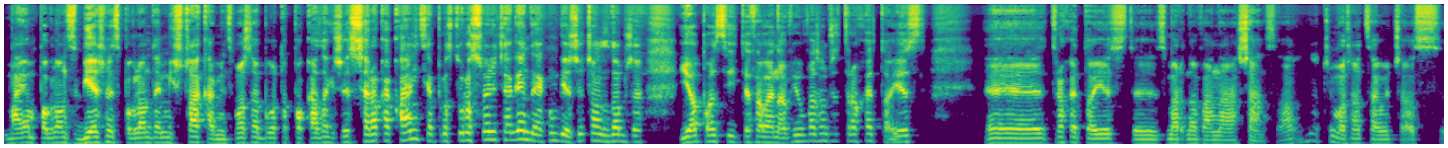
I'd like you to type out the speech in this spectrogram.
mają pogląd zbieżny z poglądem Miszczaka, więc można było to pokazać, że jest szeroka koalicja, po prostu rozszerzyć agendę. Jak mówię, życząc dobrze i Opolsce i TVN-owi, uważam, że trochę to jest e, trochę to jest e, zmarnowana szansa. Znaczy można cały czas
